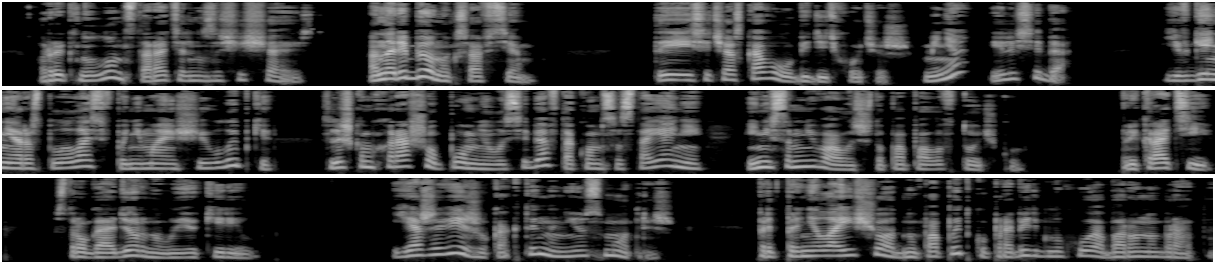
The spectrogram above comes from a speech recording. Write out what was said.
— рыкнул он, старательно защищаясь. «Она ребенок совсем. Ты сейчас кого убедить хочешь, меня или себя?» Евгения расплылась в понимающей улыбке, слишком хорошо помнила себя в таком состоянии и не сомневалась, что попала в точку. «Прекрати!» — строго одернул ее Кирилл. «Я же вижу, как ты на нее смотришь предприняла еще одну попытку пробить глухую оборону брата.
